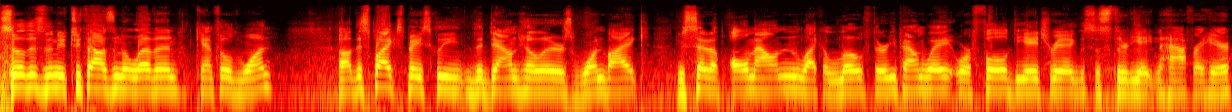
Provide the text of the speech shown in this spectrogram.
So this is the new 2011 Canfield 1. Uh, this bike's basically the downhillers one bike. You set it up all mountain like a low 30 pound weight or full DH rig. This is 38 and a half right here.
